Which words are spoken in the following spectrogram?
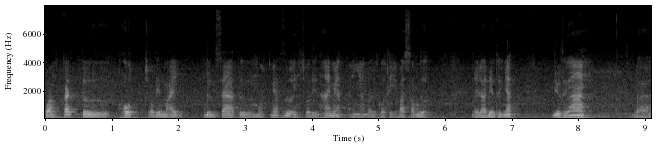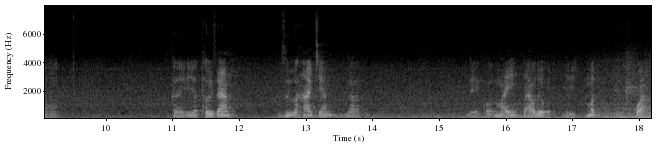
Khoảng cách từ hột cho đến máy, đường xa từ một mét rưỡi cho đến 2 mét, anh em vẫn có thể bắt sóng được. Đây là điều thứ nhất. Điều thứ hai là cái thời gian giữa hai chén là để có máy báo được thì mất khoảng,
